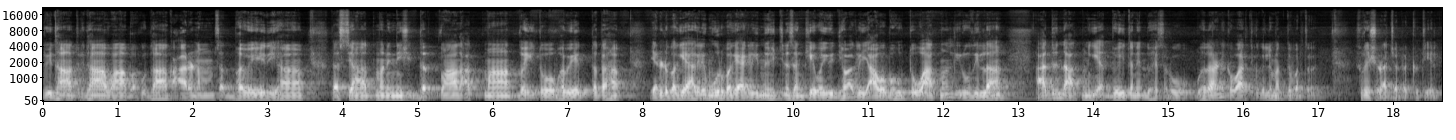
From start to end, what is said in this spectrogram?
ದ್ವಿಧಾ ತ್ರಿಧಾ ವಾ ಬಹುಧಾ ಕಾರಣಂ ಸದ್ಭವೇದಿಹ. ತಸ್ಯ ಆತ್ಮನಿ ನಿಷಿದ್ಧತ್ವಾದ ಆತ್ಮಾದ್ವೈತೋ ಭವೇತ್ ತತಃ. ಎರಡು ಬಗೆಯಾಗಲಿ ಮೂರು ಬಗೆಯಾಗಲಿ ಇನ್ನೂ ಹೆಚ್ಚಿನ ಸಂಖ್ಯೆಯ ವೈವಿಧ್ಯವಾಗಲಿ ಯಾವ ಬಹುತ್ವವೂ ಆತ್ಮನಲ್ಲಿ ಇರುವುದಿಲ್ಲ. ಆದ್ದರಿಂದ ಆತ್ಮನಿಗೆ ಅದ್ವೈತನೆಂದು ಹೆಸರು. ಬೃಹದಾರಣ್ಯಕ ವಾರ್ತಿಕದಲ್ಲಿ ಮತ್ತೆ ಬರ್ತದೆ ಸುರೇಶ್ವರಾಚಾರ್ಯ ಕೃತಿಯಲ್ಲಿ.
